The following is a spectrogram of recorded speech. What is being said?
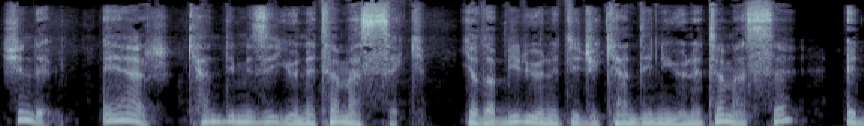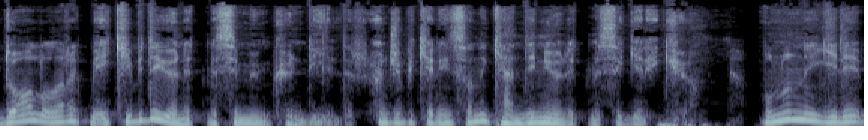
Şimdi eğer kendimizi yönetemezsek ya da bir yönetici kendini yönetemezse e doğal olarak bir ekibi de yönetmesi mümkün değildir. Önce bir kere insanın kendini yönetmesi gerekiyor. Bununla ilgili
